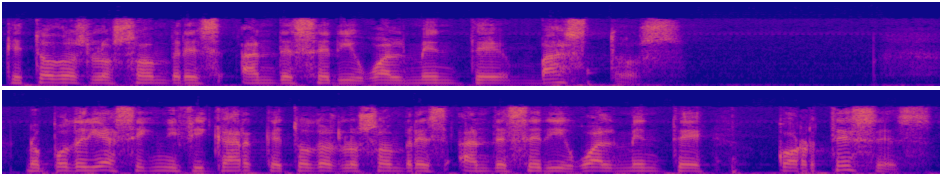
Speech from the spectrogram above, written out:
que todos los hombres han de ser igualmente vastos? ¿No podría significar que todos los hombres han de ser igualmente corteses?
